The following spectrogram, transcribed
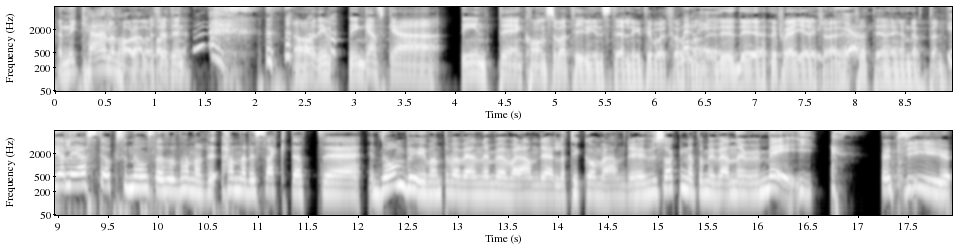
en... Nick Cannon har i alla Jag tror fall att det är en... Ja, det är, det är en ganska... Det är inte en konservativ inställning till ett förhållande Men- det, det, det får jag ge dig Klara. Jag Ja. tror att det är en öppen. Jag läste också någonstans att han hade, han hade sagt att eh, de behöver inte vara vänner med varandra eller tycka om varandra. Huvudsaken är att de är vänner med mig. Det är ju,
